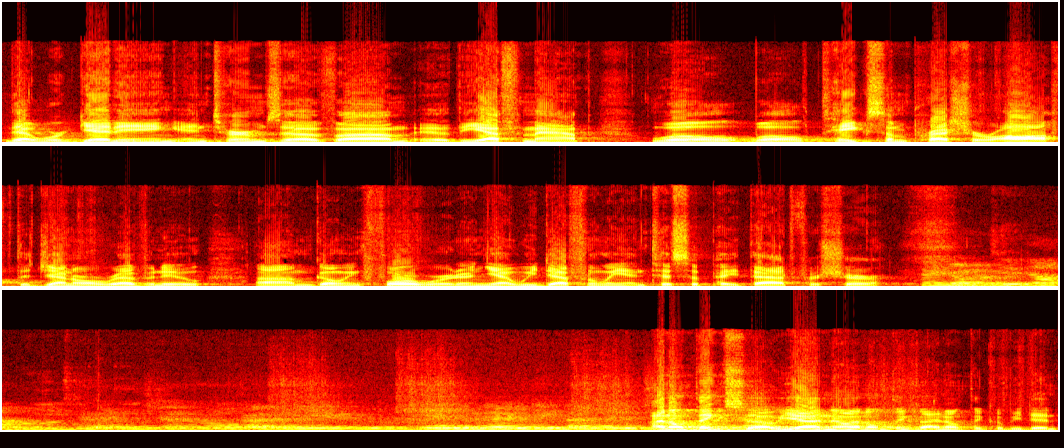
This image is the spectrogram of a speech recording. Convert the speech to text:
that we're getting in terms of um, uh, the FMAP will, will take some pressure off the general revenue um, going forward. And yeah, we definitely anticipate that for sure. So you did not veto any general revenue in the Medicaid budget? I don't think so, yeah, no, I don't think, I don't think we did.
